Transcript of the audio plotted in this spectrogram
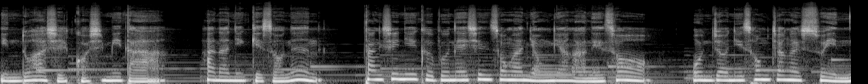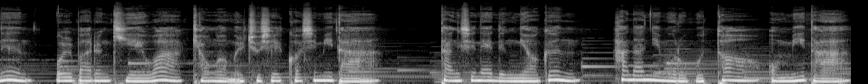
인도하실 것입니다. 하나님께서는 당신이 그분의 신성한 역량 안에서 온전히 성장할 수 있는 올바른 기회와 경험을 주실 것입니다. 당신의 능력은 하나님으로부터 옵니다.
